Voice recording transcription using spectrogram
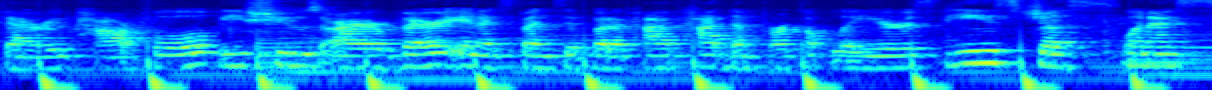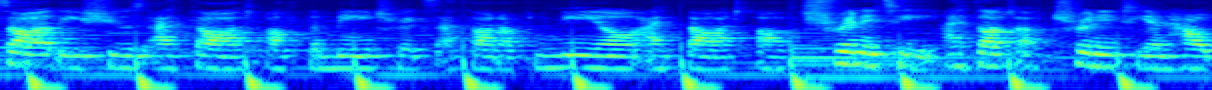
very powerful. These shoes are very inexpensive, but I've, I've had them for a couple of years. These just, when I saw these shoes, I thought of the Matrix, I thought of Neo, I thought of Trinity. I thought of Trinity and how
